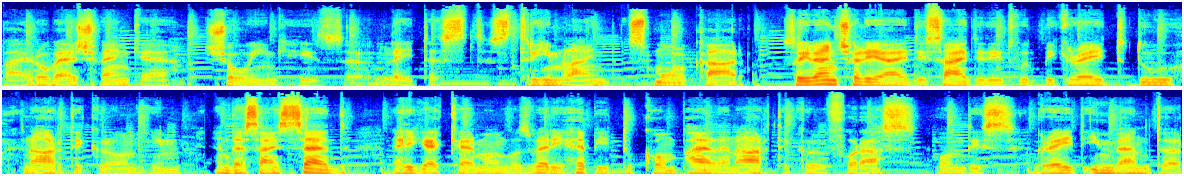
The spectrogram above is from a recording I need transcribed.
by Robert Schwenke showing his uh, latest streamlined small car. So eventually I decided it would be great to do an article on him. And as I said, Erich Eckermann was very happy to compile an article for us on this great inventor.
